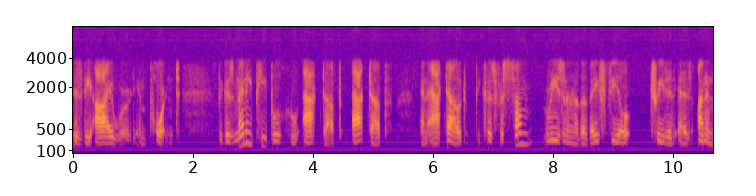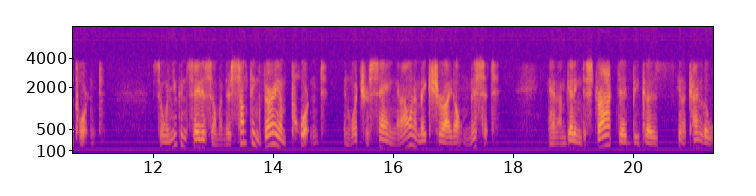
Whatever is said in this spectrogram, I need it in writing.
is the I word, important, because many people who act up act up and act out because for some reason or another they feel treated as unimportant. So when you can say to someone, "There's something very important in what you're saying, and I want to make sure I don't miss it," and I'm getting distracted because you know, kind of the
